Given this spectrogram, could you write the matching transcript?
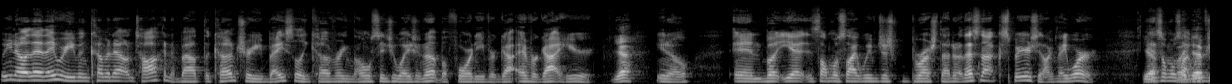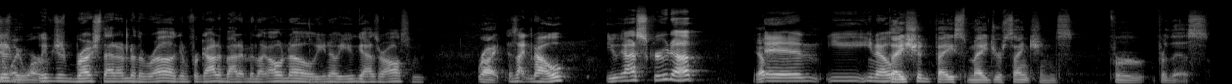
Well, you know, they, they were even coming out and talking about the country basically covering the whole situation up before it ever got ever got here. yeah, You know, and but yet it's almost like we've just brushed that. That's not conspiracy like they were. Yeah, it's almost like we've just were. we've just brushed that under the rug and forgot about it and been like, oh no, you know, you guys are awesome. right. It's like no, you guys screwed up, Yep. and you you know they should face major sanctions for for this.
